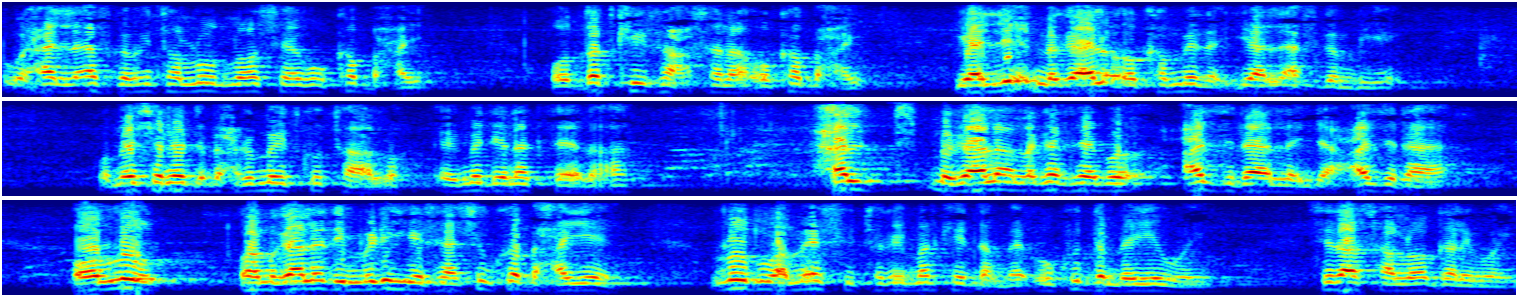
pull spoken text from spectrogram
Waxaa la afgambi inta luud loo sheegu ka baxay oo dadkii raacsanaa oo ka baxay yaa lix magaalo oo kamida hal magaalo laga reebo casra la yidhaha casra oo luud waa magaaladii midhihii raashinku ka baxayeen luud waa meeshuu tegey markii dambe uu ku dambeeyey wey sidaasaa loo galay wey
